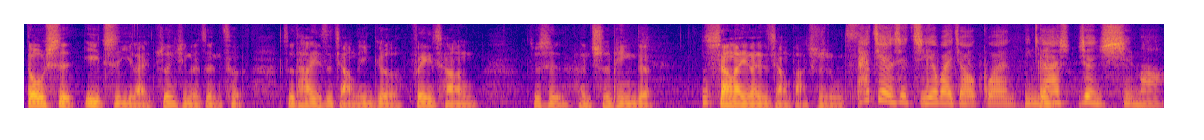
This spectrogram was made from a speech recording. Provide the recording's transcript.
都是一直以来遵循的政策。这他也是讲了一个非常，就是很持平的，向来以来的讲法就是如此。他既然是职业外交官，您跟他认识吗？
